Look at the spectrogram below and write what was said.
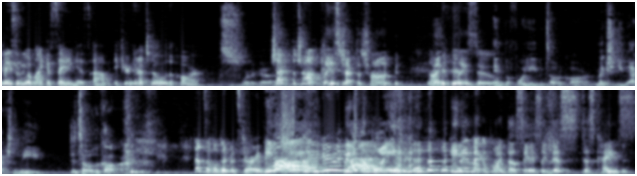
basically what Mike is saying is, um, if you're gonna tow the car, Swear to God. check the trunk. Please check the trunk. Like, please do. And before you even tow the car, make sure you actually need to tow the car. That's a whole different story. But yeah, Right. I agree with We get the that. point. he did make a point though. Seriously, this this case,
